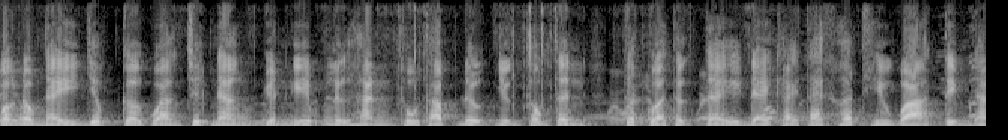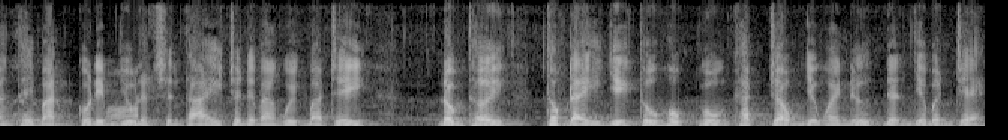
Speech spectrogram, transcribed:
Hoạt động này giúp cơ quan chức năng, doanh nghiệp lữ hành thu thập được những thông tin, kết quả thực tế để khai thác hết hiệu quả tiềm năng thế mạnh của điểm du lịch sinh thái trên địa bàn huyện Ba Tri, đồng thời thúc đẩy việc thu hút nguồn khách trong và ngoài nước đến với Bến Tre.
